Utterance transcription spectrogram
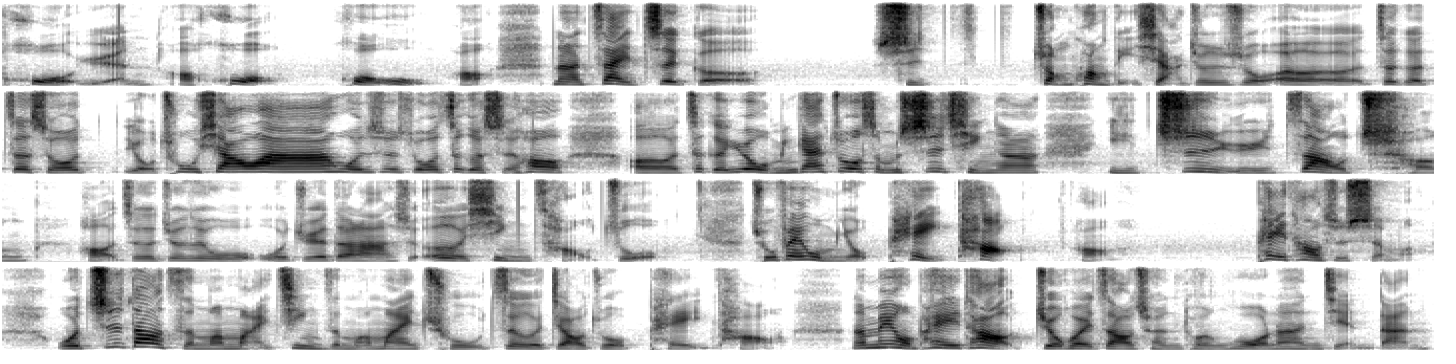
货源啊货货物啊。那在这个是。状况底下，就是说，呃，这个这时候有促销啊，或者是说这个时候，呃，这个月我们应该做什么事情啊，以至于造成，好，这个就是我我觉得啦，是恶性炒作。除非我们有配套，好，配套是什么？我知道怎么买进，怎么卖出，这个叫做配套。那没有配套，就会造成囤货，那很简单。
